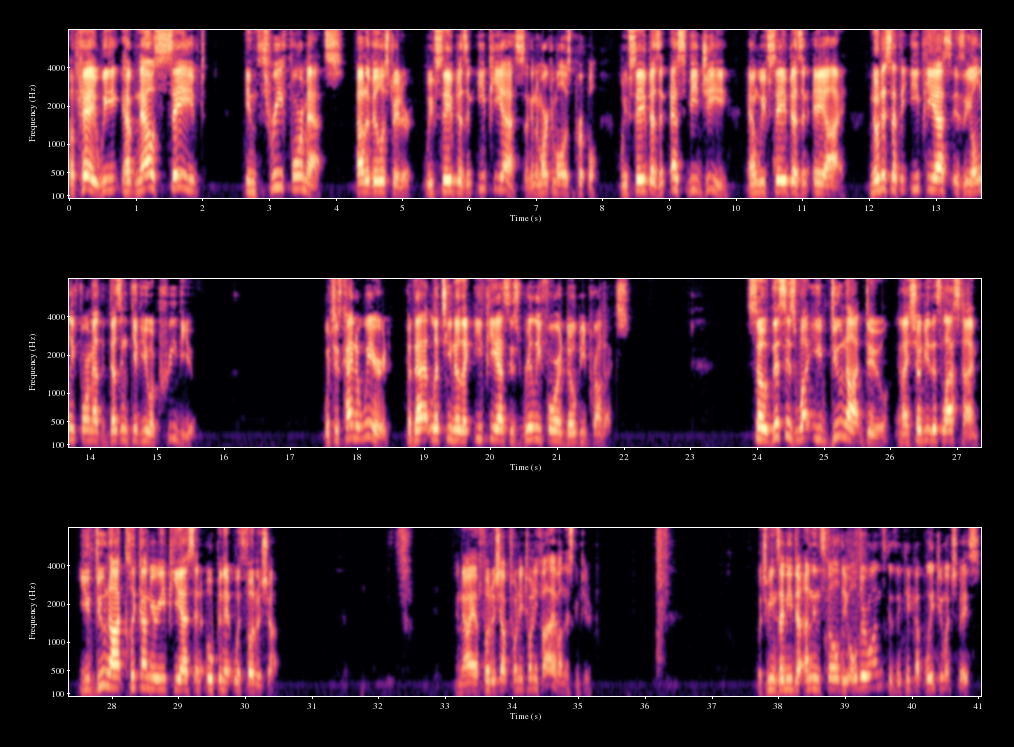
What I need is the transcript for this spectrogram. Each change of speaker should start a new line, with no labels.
Okay, we have now saved in three formats out of Illustrator. We've saved as an EPS. I'm going to mark them all as purple. We've saved as an SVG, and we've saved as an AI. Notice that the EPS is the only format that doesn't give you a preview, which is kind of weird, but that lets you know that EPS is really for Adobe products. So this is what you do not do, and I showed you this last time. You do not click on your EPS and open it with Photoshop. And now I have Photoshop 2025 on this computer. Which means I need to uninstall the older ones because they take up way too much space.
